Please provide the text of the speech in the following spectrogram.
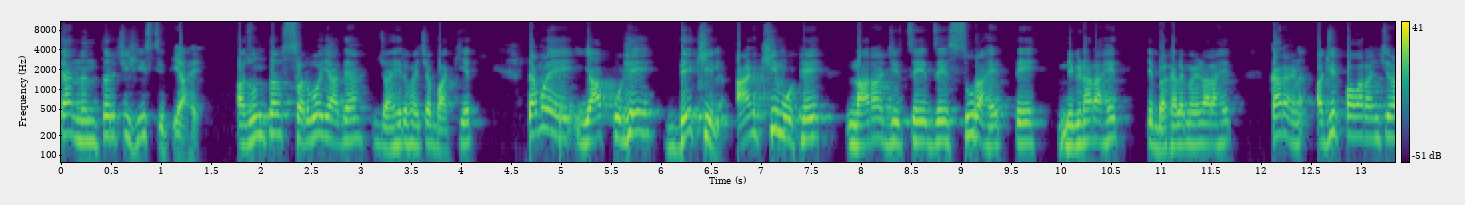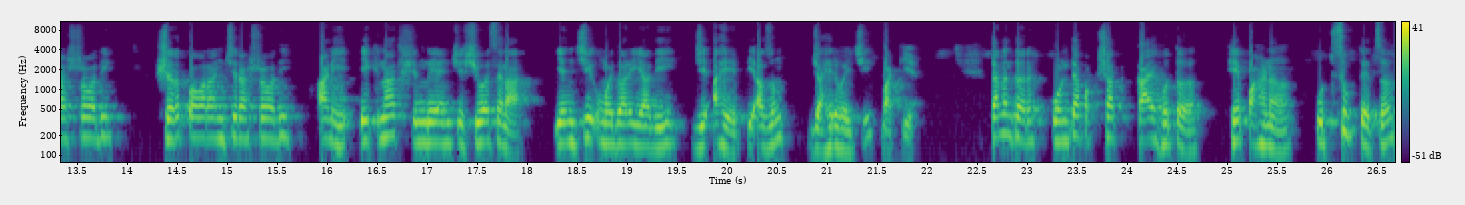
त्यानंतरची ही स्थिती आहे. अजून तर सर्व याद्या जाहीर व्हायच्या बाकी आहेत. त्यामुळे यापुढे देखील आणखी मोठे नाराजीचे जे सूर आहेत ते निघणार आहेत ते बघायला मिळणार आहेत. कारण अजित पवारांची राष्ट्रवादी शरद पवारांची राष्ट्रवादी आणि एकनाथ शिंदे यांची शिवसेना यांची उमेदवारी यादी जी आहे ती अजून जाहीर व्हायची बाकी आहे. त्यानंतर कोणत्या पक्षात काय होतं हे पाहणं उत्सुकतेचं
